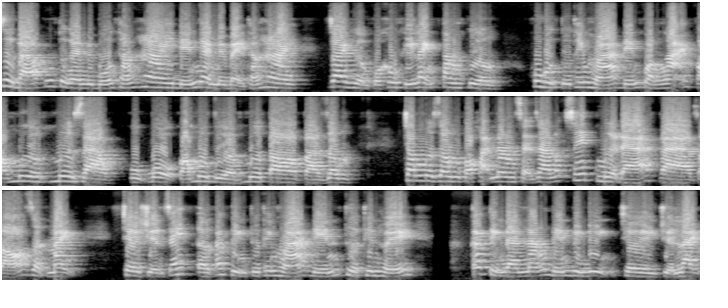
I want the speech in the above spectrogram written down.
Dự báo cũng từ ngày 14 tháng 2 đến ngày 17 tháng 2, do ảnh hưởng của không khí lạnh tăng cường, khu vực từ Thanh Hóa đến Quảng Ngãi có mưa, mưa rào, cục bộ có mưa vừa, mưa to và rông. Trong mưa rông có khả năng xảy ra lốc xét, mưa đá và gió giật mạnh. Trời chuyển rét ở các tỉnh từ Thanh Hóa đến Thừa Thiên Huế. Các tỉnh Đà Nẵng đến Bình Định trời chuyển lạnh.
